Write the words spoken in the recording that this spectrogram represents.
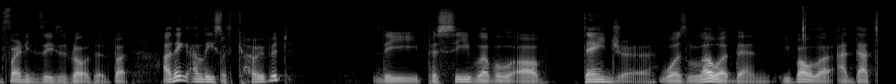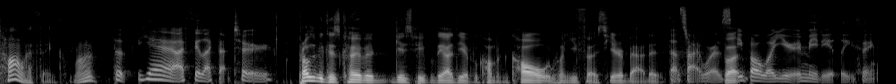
for any disease is relative. But I think at least with COVID, the perceived level of danger was lower than Ebola at that time, I think, right? But yeah, I feel like that too. Probably because COVID gives people the idea of a common cold when you first hear about it. That's right. Whereas But- Ebola, you immediately think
